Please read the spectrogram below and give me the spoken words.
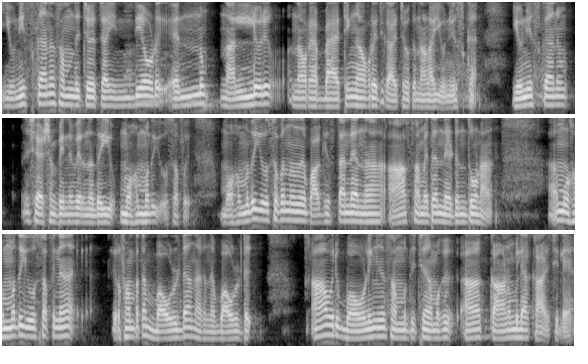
യുനീസ് ഖാനെ സംബന്ധിച്ച് വെച്ചാൽ ഇന്ത്യയോട് എന്നും നല്ലൊരു എന്താ പറയുക ബാറ്റിംഗ് ആവറേജ് കാഴ്ചവെക്കുന്ന ആളാണ് യുനീസ് ഖാൻ. യുനീസ് ഖാനും ശേഷം പിന്നെ വരുന്നത് മുഹമ്മദ് യൂസഫ്. മുഹമ്മദ് യൂസഫ് എന്നത് പാകിസ്ഥാന്റെ എന്ന ആ സമയത്തെ നെടുന്തൂണാണ്. ആ മുഹമ്മദ് യൂസഫിനെ ഇർഫാൻ പത്താൻ ബൗൾഡാന്നാക്കുന്നത് ബൗൾഡ്. ആ ഒരു ബൗളിങ്ങിനെ സംബന്ധിച്ച് നമുക്ക് ആ കാണുമ്പോൾ ആ കാഴ്ചയില്ലേ?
